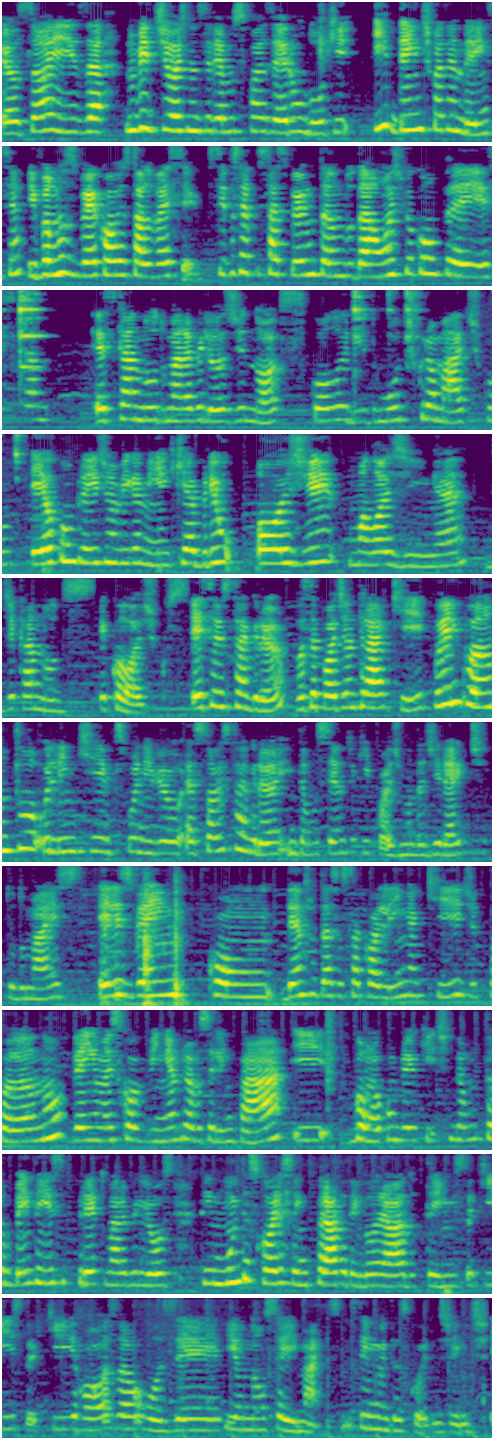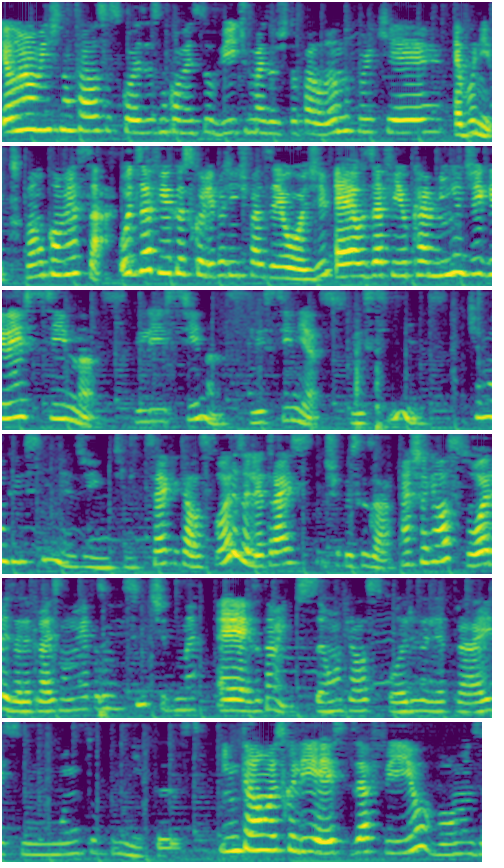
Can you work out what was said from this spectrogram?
eu sou a Isa. No vídeo de hoje nós iremos fazer um look idêntico à tendência e vamos ver qual o resultado vai ser. Se você está se perguntando da onde que eu comprei esse esse canudo maravilhoso de inox, colorido, multicromático. Eu comprei de uma amiga minha que abriu hoje uma lojinha de canudos ecológicos. Esse é o Instagram, você pode entrar aqui. Por enquanto, o link disponível é só o Instagram, então você entra aqui, pode mandar direct tudo mais. Eles vêm com dentro dessa sacolinha aqui de pano, vem uma escovinha para você limpar e, bom, eu comprei o kit, então também tem esse preto maravilhoso. Tem muitas cores, tem prata, tem dourado, tem isso aqui, isso aqui, rosa, rosé e eu não sei mais, mas tem muitas cores, gente. Eu normalmente não falo essas coisas no começo do vídeo, mas hoje tô falando porque é bonito. Vamos começar. O desafio que eu escolhi pra gente fazer hoje é o desafio Caminho de Glicinas. Glicinas? Glicínias? Glicínias? Que é uma glicínia, gente? Será que aquelas flores ali atrás? Deixa eu pesquisar. Acho que aquelas flores ali atrás não ia fazer muito sentido, né? É, exatamente. São aquelas flores ali atrás muito bonitas. Então eu escolhi esse desafio. Vamos,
